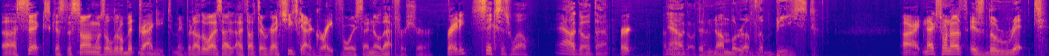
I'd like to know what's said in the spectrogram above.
Uh, six because the song was a little bit draggy to me, but otherwise I, I thought they were. And she's got a great voice. I know that for sure. Brady, Six as well. Yeah, I'll go with that. Bert, Yeah, I'll go with the that. number of the beast. All right, next one us is the Writ.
